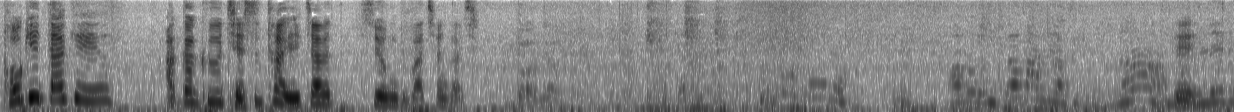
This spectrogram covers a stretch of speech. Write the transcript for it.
거기 딱이에요. 아까 그 제스타 일자 수영도 마찬가지. 아 그러구나 네. 원래도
